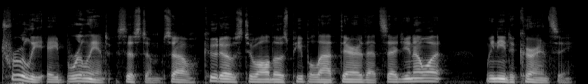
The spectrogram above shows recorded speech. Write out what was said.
Truly a brilliant system. So kudos to all those people out there that said, you know what? We need a currency.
